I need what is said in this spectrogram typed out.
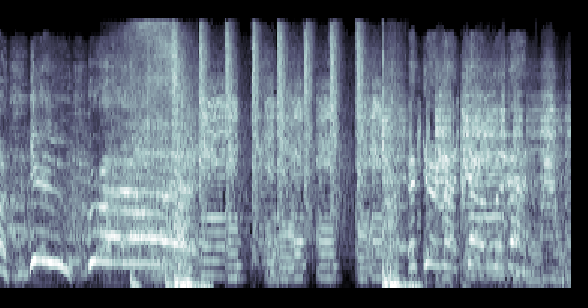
Are you ready? If you're not down with that,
